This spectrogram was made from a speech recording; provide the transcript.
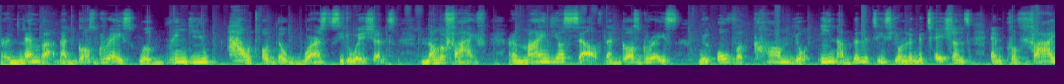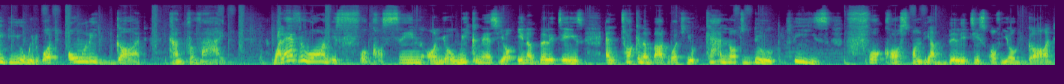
remember that God's grace will bring you out of the worst situations. Number five, remind yourself that God's grace will overcome your inabilities, your limitations, and provide you with what only God can provide. While everyone is focusing on your weakness, your inabilities, and talking about what you cannot do, please focus on the abilities of your God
